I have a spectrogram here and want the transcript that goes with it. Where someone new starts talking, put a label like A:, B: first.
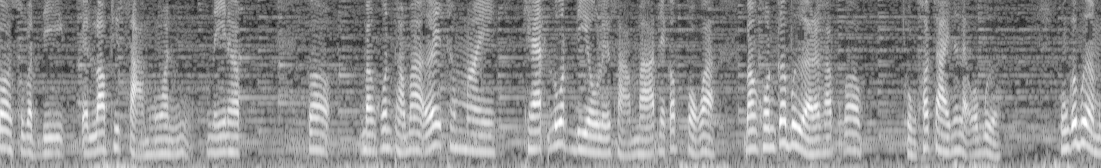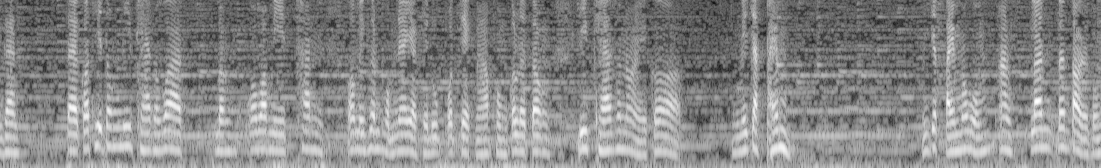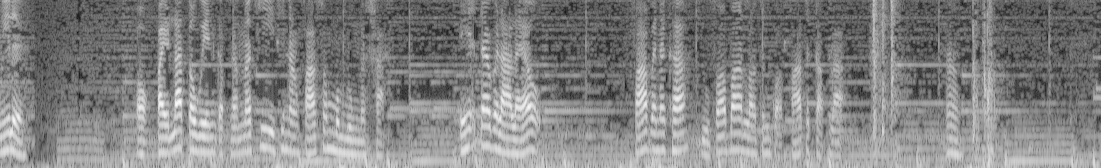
A: ก็สวัสดีเป็นรอบที่สามของวันนี้นะครับ ก็บางคนถามว่า เอ้ยทำไมแคสรวดเดียวเลยสามบาทเนี่ยก็บอกว่าบางคนก็เบื่อนะครับ ก็ผมเข้าใจนั่นแหละว่าเบื่อ ผมก็เบื่อเหมือนกัน แต่ก็ที่ต้องรีบแคสเพราะว่าบางเพราะว่ามีท่านเพราะมีเพื่อนผมเนี่ยอยากจะดูโปรเจกต์นะครับ ผมก็เลยต้องรีบแคสซะหน่อยก็วันนี้จัดเต็มวันนี้จัดเต็มครับผมอะเล่นเล่นต่อจากตรงนี้เลย ออกไปลาดตระเวนกับทำหน้าที่ที่นางฟ้าซ่อมบำรุงนะคะ เอ๊ะ ได้เวลาแล้ว ฟ้าไปนะคะ อยู่ฟ้าบ้านราจนกว่าฟ้าจะกลับละอ้าว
